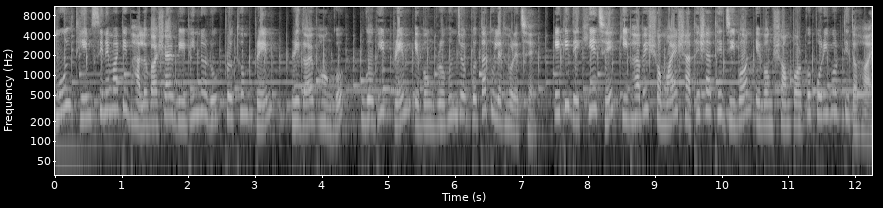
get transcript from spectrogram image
মূল থিম সিনেমাটি ভালোবাসার বিভিন্ন রূপ প্রথম প্রেম হৃদয়ভঙ্গ গভীর প্রেম এবং গ্রহণযোগ্যতা তুলে ধরেছে। এটি দেখিয়েছে কীভাবে সময়ের সাথে সাথে জীবন এবং সম্পর্ক পরিবর্তিত হয়।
